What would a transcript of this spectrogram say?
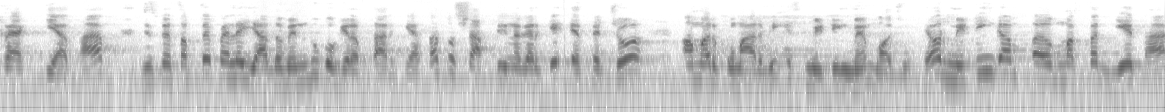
क्रैक किया था, जिसने सबसे पहले यादवेंदु को गिरफ़्तार किया था तो शास्त्री नगर के एसएचओ अमर कुमार भी इस मीटिंग में मौजूद थे। और मीटिंग का मकसद ये था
